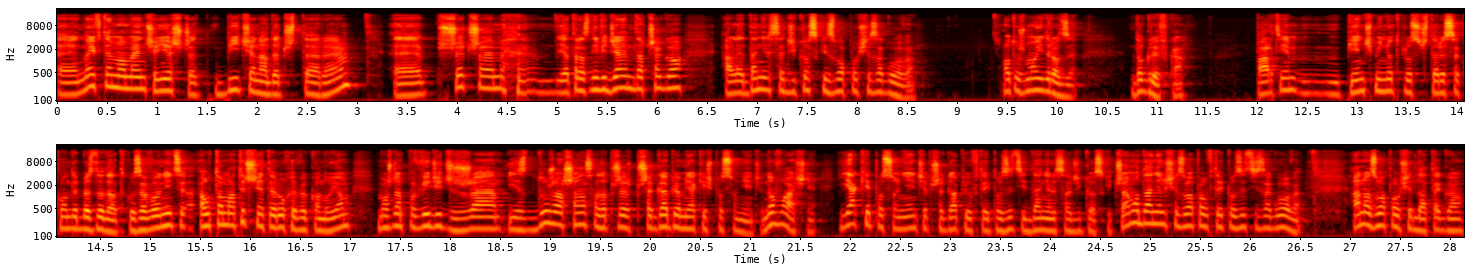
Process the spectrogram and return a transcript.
e, no i w tym momencie jeszcze bicie na D4, e, przy czym ja teraz nie wiedziałem dlaczego, ale Daniel Sadzikowski złapał się za głowę. Otóż moi drodzy, dogrywka partię 5 minut plus 4 sekundy bez dodatku. Zawodnicy automatycznie te ruchy wykonują. Można powiedzieć, że jest duża szansa, że przegapią jakieś posunięcie. No właśnie, jakie posunięcie przegapił w tej pozycji Daniel Sadzikowski? Czemu Daniel się złapał w tej pozycji za głowę? Ano złapał się dlatego,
